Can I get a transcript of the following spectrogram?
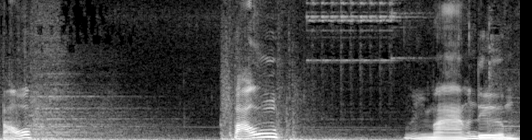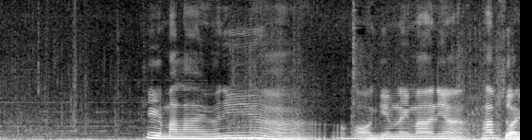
เป๋า เป๋าไม่มาเหมันเดิมเกมอะไรวะเนี่ยโอ้โหเกมอะไรมาเนี่ย ภาพสวย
